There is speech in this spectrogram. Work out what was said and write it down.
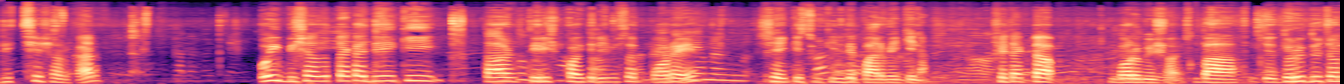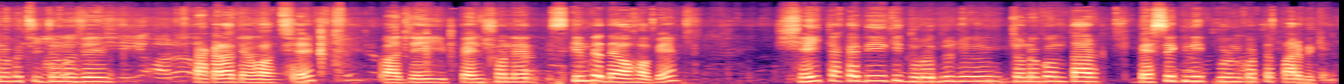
দিচ্ছে সরকার, ওই বিশ হাজার টাকা দিয়ে কি তার তিরিশ পঁয়ত্রিশ বছর পরে সে কিছু কিনতে পারবে কিনা? সেটা একটা বড় বিষয় বা যে দরিদ্র জনগোষ্ঠীর জন্য যে টাকাটা দেওয়া হচ্ছে বা যেই পেনশনের স্কিমটা দেওয়া হবে, সেই টাকা দিয়ে কি দরিদ্র জনগণ তার বেসিক নিড পূরণ করতে পারবে কিনা?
